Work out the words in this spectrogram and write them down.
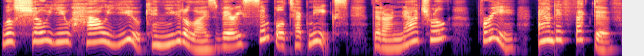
will show you how you can utilize very simple techniques that are natural, free, and effective.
